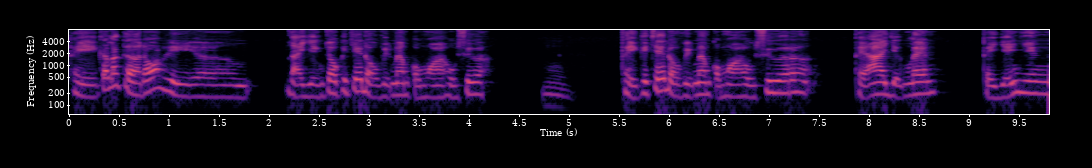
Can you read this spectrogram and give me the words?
Thì cái lá cờ đó thì uh, đại diện cho cái chế độ Việt Nam Cộng Hòa hồi xưa ừ. thì cái chế độ Việt Nam Cộng Hòa hồi xưa đó thì ai dựng lên thì dĩ nhiên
